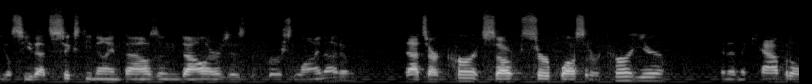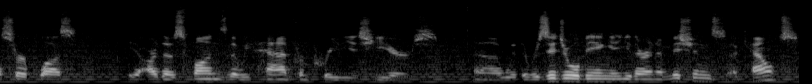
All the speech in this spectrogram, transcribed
You'll see that $69,000 as the first line item. That's our current sur- surplus at our current year. And then the capital surplus are those funds that we've had from previous years, uh, with the residual being either an emissions accounts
